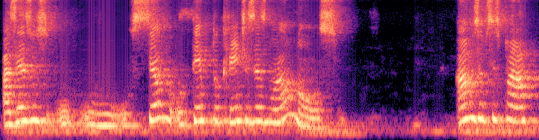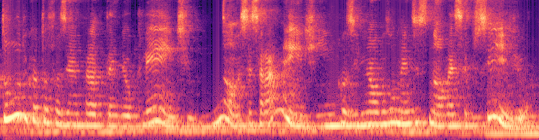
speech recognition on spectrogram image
às vezes o, o, o, seu, o tempo do cliente às vezes não é o nosso. Ah, mas eu preciso parar tudo que eu estou fazendo para atender o cliente? Não necessariamente. Inclusive, em alguns momentos isso não vai ser possível.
